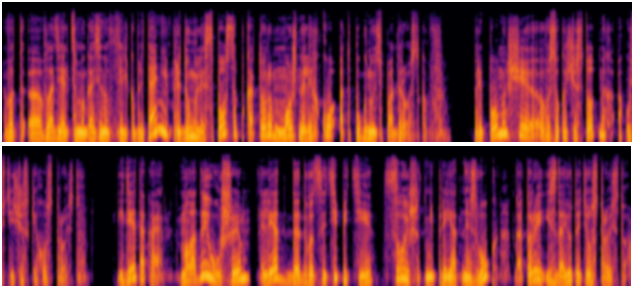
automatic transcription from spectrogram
Вот э, владельцы магазинов в Великобритании придумали способ, которым можно легко отпугнуть подростков при помощи высокочастотных акустических устройств. Идея такая. Молодые уши лет до 25 слышат неприятный звук, который издают эти устройства.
